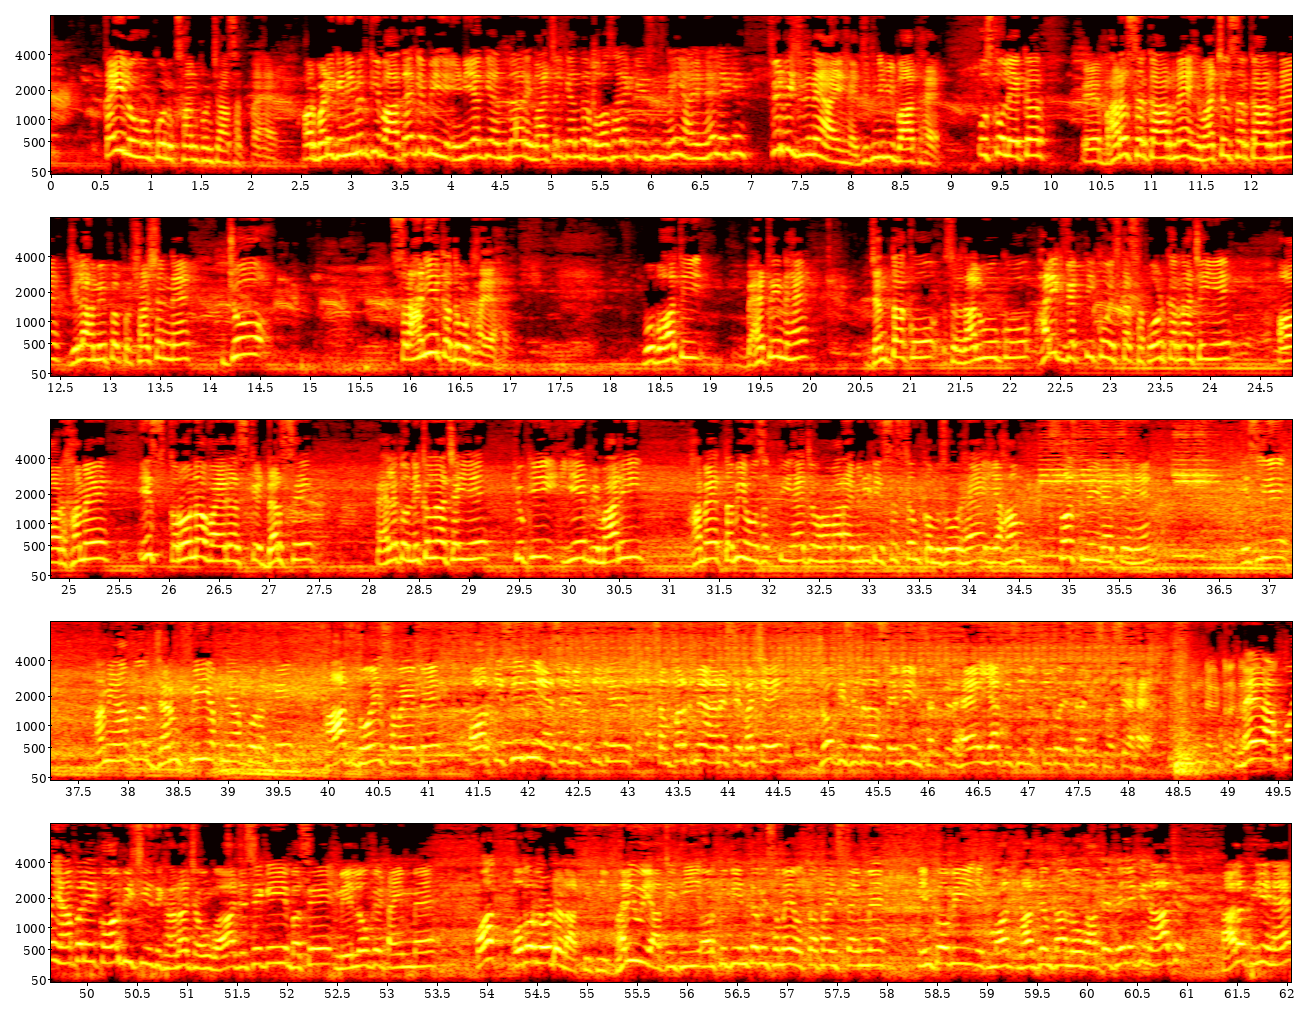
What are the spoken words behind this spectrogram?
कई लोगों को नुकसान पहुँचा सकता है। और बड़ी गिनीमत की बात है कि अभी इंडिया के अंदर, हिमाचल के अंदर बहुत सारे केसेस नहीं आए हैं, लेकिन फिर भी जितने आए हैं, जितनी भी बात है, उसको लेकर भारत सरकार ने, हिमाचल सरकार ने, जिला हमीरपुर प्रशासन ने जो सराहनीय कदम उठाया है, वो बहुत ही बेहतरीन है। जनता को, श्रद्धालुओं को, हर एक व्यक्ति को इसका सपोर्ट करना चाहिए और हमें इस कोरोना वायरस के डर से पहले तो निकलना चाहिए क्योंकि ये बीमारी हमें तभी हो सकती है जब हमारा इम्यूनिटी सिस्टम कमज़ोर है या हम स्वस्थ नहीं रहते हैं। इसलिए हम यहाँ पर जर्म फ्री अपने आप को रखें, हाथ धोएँ समय पे और किसी भी ऐसे व्यक्ति के संपर्क में आने से बचें जो किसी तरह से भी इन्फेक्टेड है या किसी व्यक्ति को इस तरह की समस्या है। मैं आपको यहाँ पर एक और भी चीज़ दिखाना चाहूँगा जैसे कि ये बसें मेलों के टाइम में बहुत ओवरलोडेड आती थी भरी हुई आती थी और क्योंकि इनका भी समय होता था इस टाइम में इनको भी एक माध्यम था लोग आते थे लेकिन आज हालत ये है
